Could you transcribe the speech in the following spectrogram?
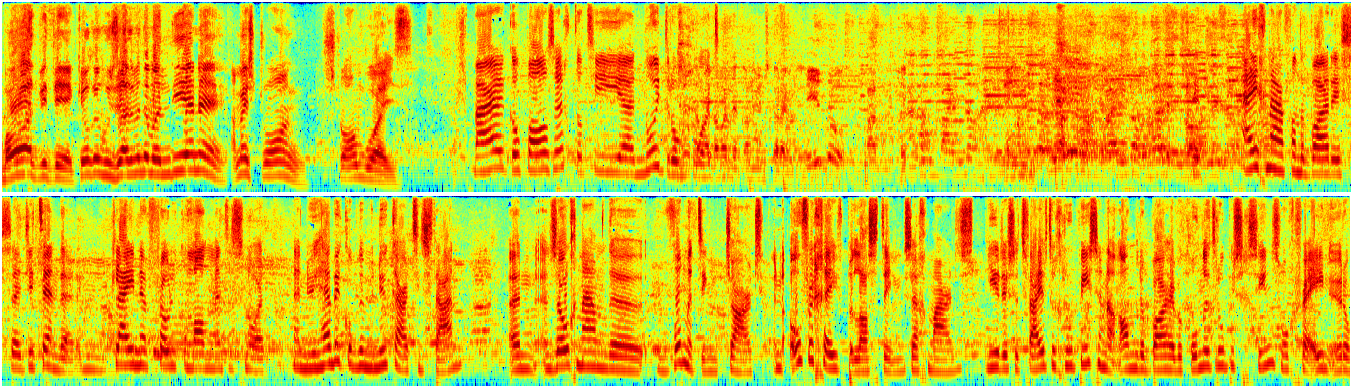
बहुत पीते हैं क्योंकि गुजरात में तो बंदी है ना हमें strong strong boys Maar Gopal zegt dat hij eh, nooit dronken wordt. eigenaar van de bar is uh, Jitender, een kleine vrolijke man met een snor. En nu heb ik op de menukaart zien staan een, een zogenaamde vomiting charge. Een overgeefbelasting, zeg maar. Dus hier is het 50 roepies en aan een andere bar heb ik 100 roepies gezien. Dat is ongeveer 1,50 euro.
